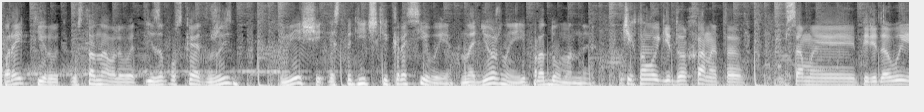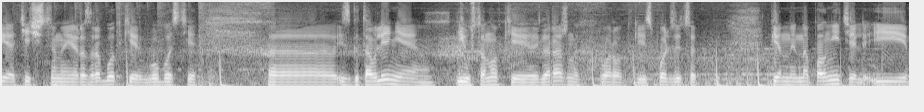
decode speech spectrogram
проектирует, устанавливает и запускает в жизнь вещи эстетически красивые, надежные и продуманные. Технологии Дорхан – это самые передовые отечественные разработки в области э, изготовления и установки гаражных ворот, используется пенный наполнитель и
